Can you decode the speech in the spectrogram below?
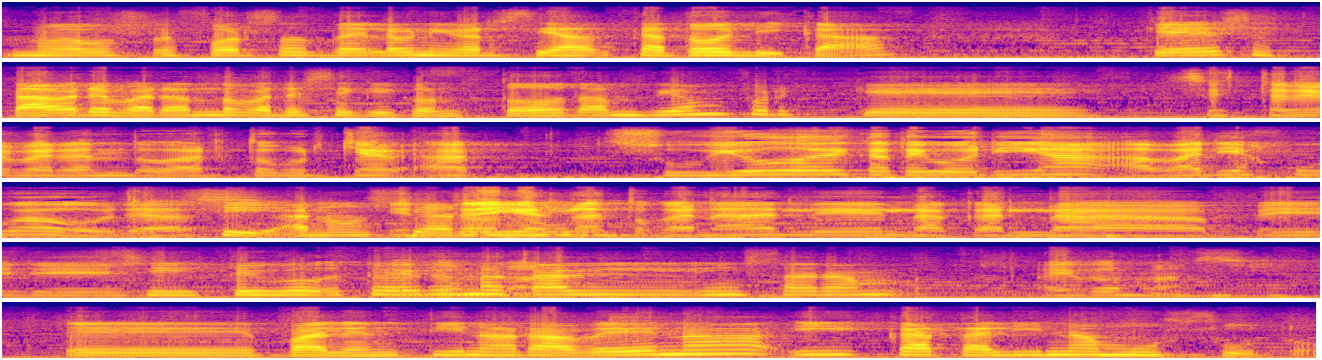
nuevos refuerzos de la Universidad Católica, que se está preparando, parece que con todo también, porque Se está preparando harto porque subió de categoría a varias jugadoras. Sí, anunciaron- Entre ellas Lanto Canales, la Carla Pérez. sí, estoy, estoy viendo acá el Instagram, Hay dos más. Eh, Valentina Aravena y Catalina Musuto.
